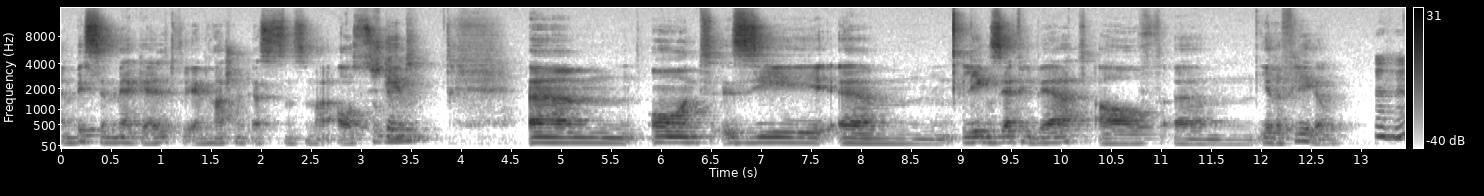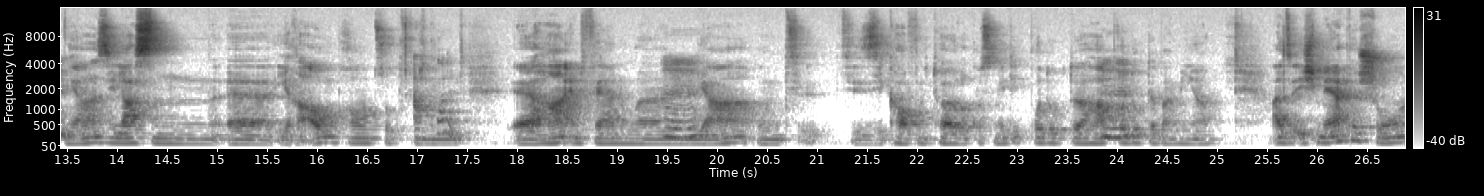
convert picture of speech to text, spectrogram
ein bisschen mehr Geld für ihren Haarschnitt erstens mal auszugeben. Stimmt. Ähm, und sie ähm, legen sehr viel Wert auf ähm, ihre Pflege. Mhm. Ja, sie lassen äh, ihre Augenbrauen zupfen, Ach, cool. äh, Haarentfernungen, Mhm. ja, und sie, sie kaufen teure Kosmetikprodukte, Haarprodukte bei mir. Also ich merke schon,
